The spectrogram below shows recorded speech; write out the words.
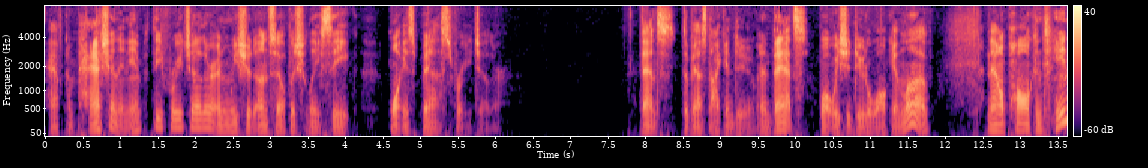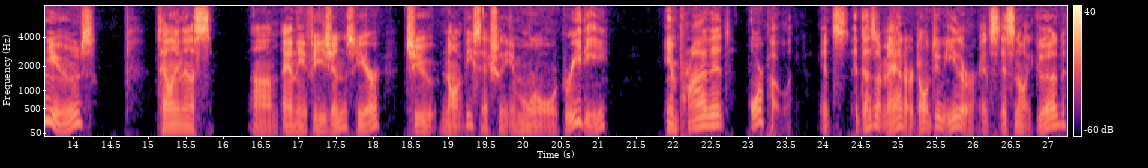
have compassion and empathy for each other, and we should unselfishly seek what is best for each other. That's the best I can do. And that's what we should do to walk in love. Now, Paul continues telling us um, and the Ephesians here to not be sexually immoral or greedy in private or public. It's it doesn't matter. Don't do either. It's it's not good.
